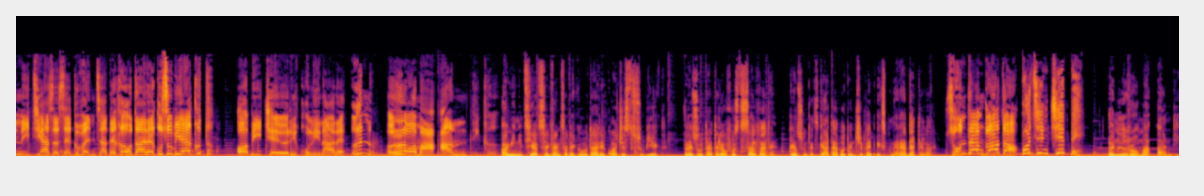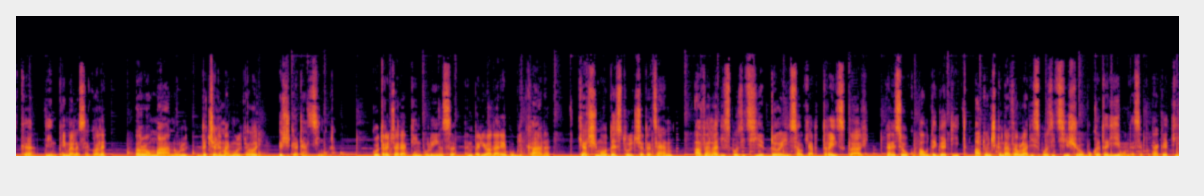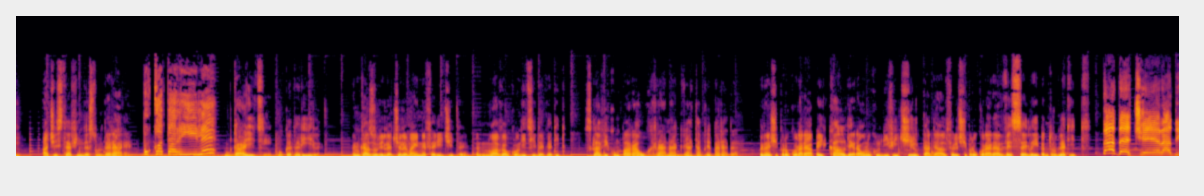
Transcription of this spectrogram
inițiază secvența de căutare cu subiect Obiceiuri culinare în Roma antică Am inițiat secvența de căutare cu acest subiect. Rezultatele au fost salvate. Când sunteți gata, pot începe expunerea datelor. Suntem gata! Poți începe În Roma antică, din primele secole, romanul, de cele mai multe ori, își gătea singur. Cu trecerea timpului însă, în perioada republicană, chiar și modestul cetățean avea la dispoziție doi sau chiar trei sclavi care se ocupau de gătit atunci când aveau la dispoziție și o bucătărie unde se putea găti, acestea fiind destul de rare. Bucătăriile? Da, aici, bucătăriile. În cazurile cele mai nefericite, când nu aveau condiții de gătit, sclavii cumpărau hrana gata preparată. Până și procurarea apei calde era un lucru dificil, ca de altfel și procurarea veselei pentru gătit,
